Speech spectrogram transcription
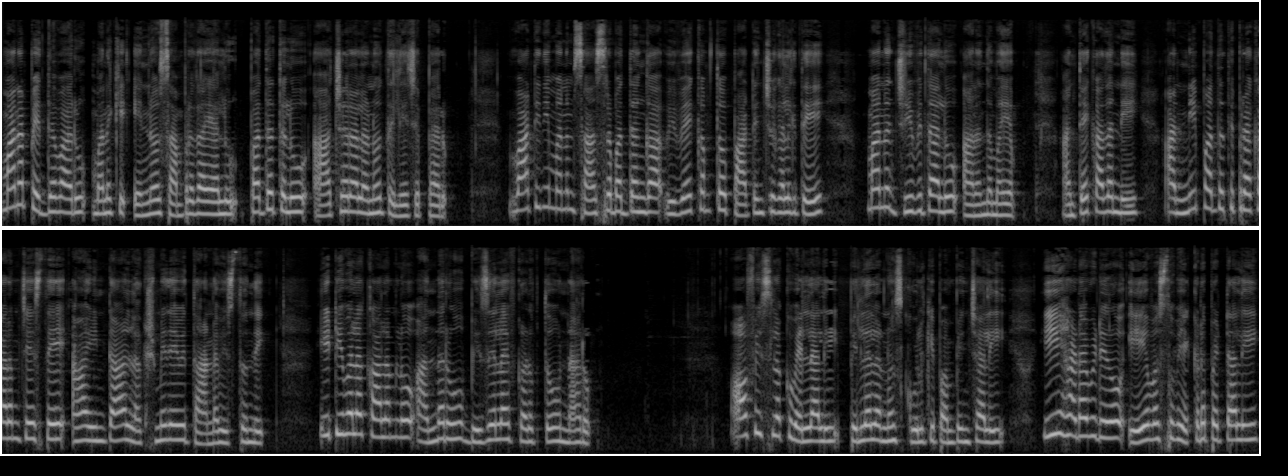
మన పెద్దవారు మనకి ఎన్నో సాంప్రదాయాలు పద్ధతులు ఆచారాలను తెలియజెప్పారు. వాటిని మనం శాస్త్రబద్ధంగా వివేకంతో పాటించగలిగితే మన జీవితాలు ఆనందమయం. అంతేకాదండి అన్ని పద్ధతి ప్రకారం చేస్తే ఆ ఇంట లక్ష్మీదేవి తాండవిస్తుంది. ఇటీవల కాలంలో అందరూ బిజీ లైఫ్ గడుపుతూ ఉన్నారు. ఆఫీసులకు వెళ్ళాలి పిల్లలను స్కూల్కి పంపించాలి. ఈ హడావిడిలో ఏ వస్తువు ఎక్కడ పెట్టాలి?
